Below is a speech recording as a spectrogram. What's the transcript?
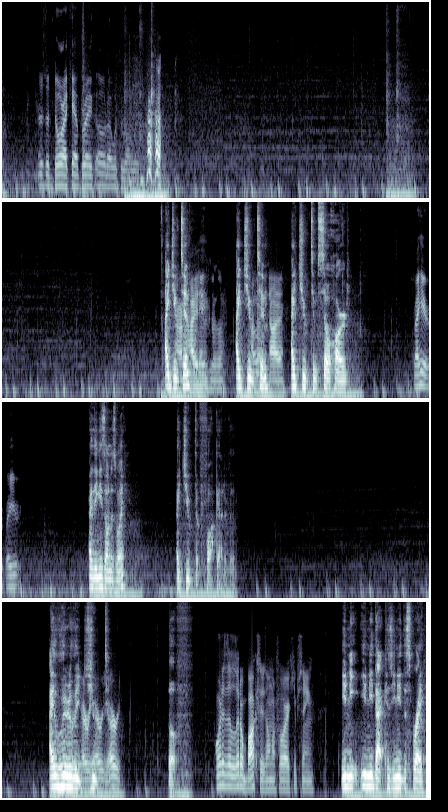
there's a door I can't break. Oh, no, I went the wrong way. I juked him. hiding 'cause of- I I'm juked him. die. I juked him so hard. Right here, right here. I think he's on his way. I juked the fuck out of him. I literally Hurry, hurry, juked hurry, hurry. the What are the little boxes on the floor I keep seeing? You need you need that because you need the spray.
